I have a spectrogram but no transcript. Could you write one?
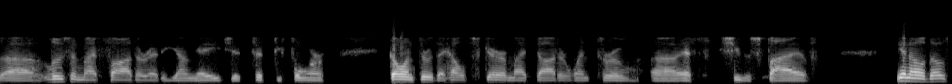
Uh, losing my father at a young age at 54, going through the health scare my daughter went through uh, if she was five. You know, those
